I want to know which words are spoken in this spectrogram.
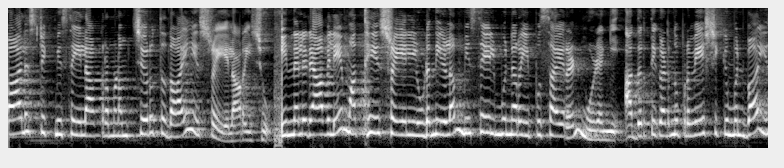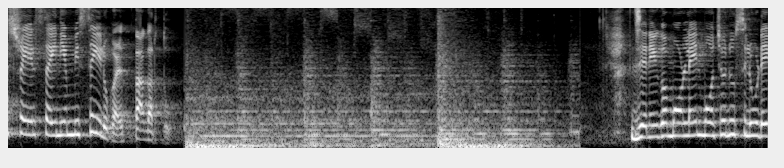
ബാലിസ്റ്റിക് മിസൈൽ ആക്രമണം ചെറുത്തതായി ഇസ്രയേൽ അറിയിച്ചു. ഇന്നലെ രാവിലെ മധ്യ ഇസ്രയേലിൽ ഉടനീളം മിസൈൽ മുന്നറിയിപ്പ് സൈറൺ മുഴങ്ങി. അതിർത്തി കടന്നു പ്രവേശിക്കും മുൻപ് ഇസ്രയേൽ സൈന്യം മിസൈലുകൾ തകർത്തു. ജനയുഗം ഓൺലൈൻ മോജോ ന്യൂസിലൂടെ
